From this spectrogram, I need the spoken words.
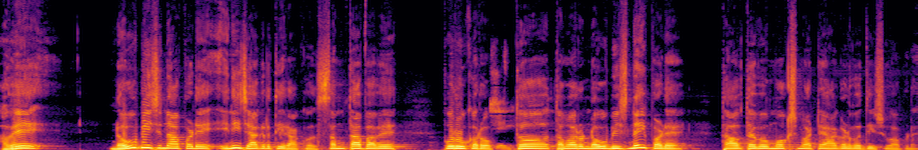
હવે નવું બીજ ના પડે એની જાગૃતિ રાખો. સમતા ભાવે પૂરું કરો. તો તમારું નવું બીજ નહીં પડે તો આવતા મોક્ષ માટે આગળ વધીશું આપણે.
